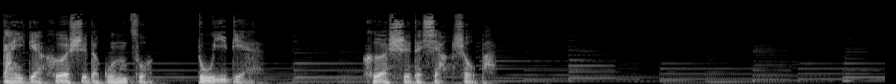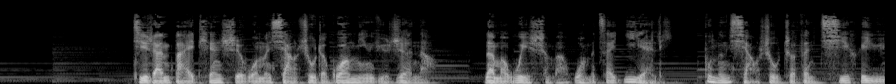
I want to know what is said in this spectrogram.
干一点合适的工作，度一点合适的享受吧。既然白天时我们享受着光明与热闹，那么为什么我们在夜里不能享受这份漆黑与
